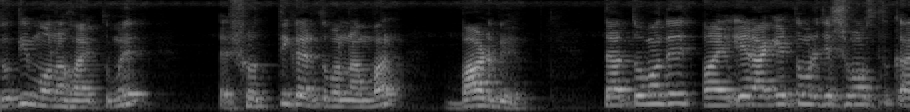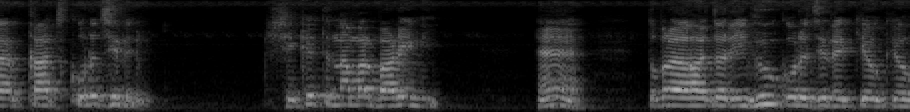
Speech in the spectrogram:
যদি মনে হয় তুমি সত্যিকার তোমার নাম্বার বাড়বে। তা তোমাদের এর আগে তোমরা যে সমস্ত কাজ করেছিলে, সেক্ষেত্রে নাম্বার বাড়েনি হ্যাঁ? তোমরা হয়তো রিভিউ করেছিলে, কেউ কেউ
